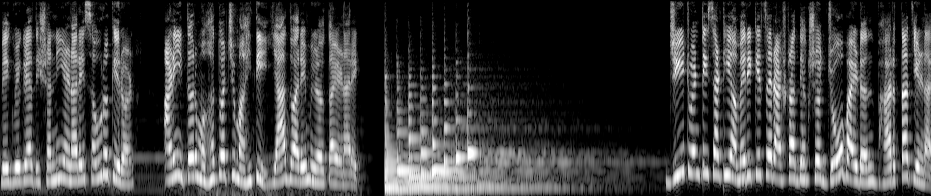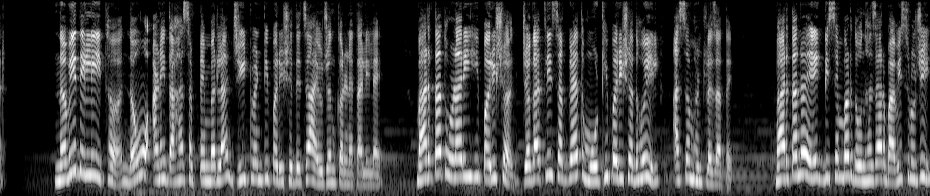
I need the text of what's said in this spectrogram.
वेगवेगळ्या दिशांनी येणारे सौर किरण आणि इतर महत्वाची माहिती याद्वारे मिळवता येणार. आहे जी ट्वेंटीसाठी अमेरिकेचे राष्ट्राध्यक्ष जो बायडन भारतात येणार. नवी दिल्ली इथं नऊ आणि दहा सप्टेंबरला जी ट्वेंटी परिषदेचं आयोजन करण्यात आलेलं आहे. भारतात होणारी ही परिषद जगातली सगळ्यात मोठी परिषद होईल असं म्हटलं जात आहे भारतानं एक डिसेंबर दोन हजार बावीस रोजी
